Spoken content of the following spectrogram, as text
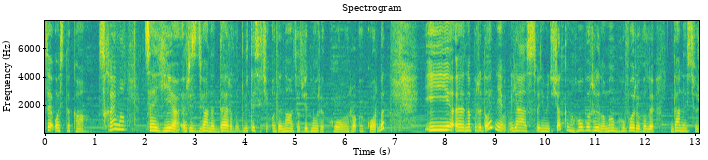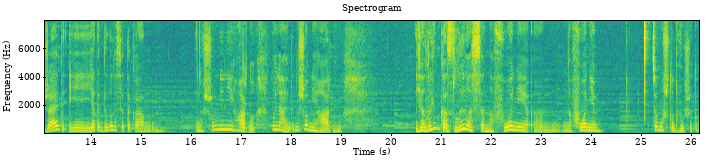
Це ось така схема. Це є різдвяне дерево 2011 від Нори Корбет. І е, напередодні я зі своїми дівчатками говорила, ми обговорювали даний сюжет, і я так дивилася, така, ну що в ній гарно? Ну гляньте, ну що в ній гарного? Ялинка злилася на фоні, ем, на фоні цьому, що тут вишито.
